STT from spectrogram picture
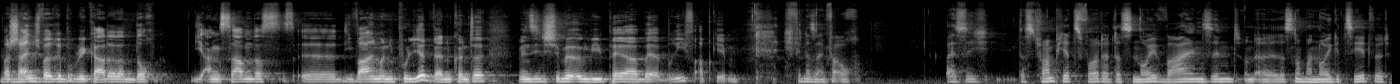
Wahrscheinlich, weil Republikaner dann doch die Angst haben, dass äh, die Wahl manipuliert werden könnte, wenn sie die Stimme irgendwie per, per Brief abgeben. Ich finde das einfach auch, weiß ich, dass Trump jetzt fordert, dass Neuwahlen sind und äh, dass nochmal neu gezählt wird.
